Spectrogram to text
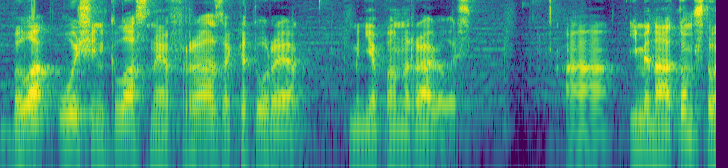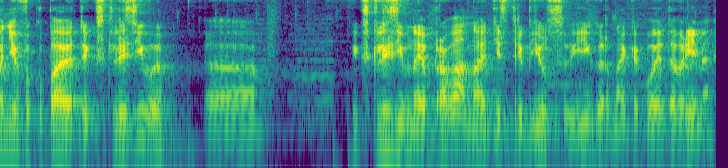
была очень классная фраза, которая мне понравилась. А, именно о том, что они выкупают эксклюзивы э, эксклюзивные права на дистрибьюцию игр на какое-то время.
